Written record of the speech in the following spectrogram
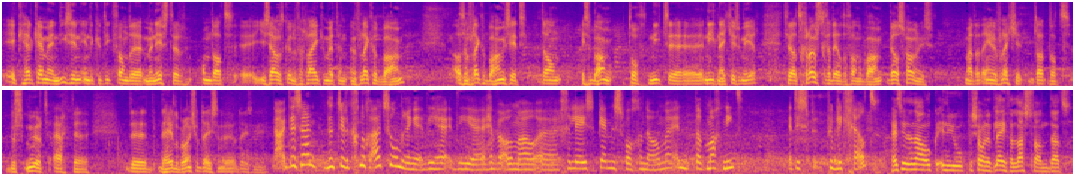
Ik herken me in die zin in de kritiek van de minister... omdat je zou het kunnen vergelijken met een, een vlek op behang. Als een vlek behang zit, dan is het behang toch niet, uh, niet netjes meer. Terwijl het grootste gedeelte van het behang wel schoon is. Maar dat ene vlekje, dat, dat besmeurt eigenlijk de, de, de hele branche op deze, op deze manier. Nou, er zijn natuurlijk genoeg uitzonderingen. Die, die uh, hebben we allemaal uh, gelezen, kennis van genomen. En dat mag niet. Het is publiek geld. Heeft u er nou ook in uw persoonlijk leven last van... dat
